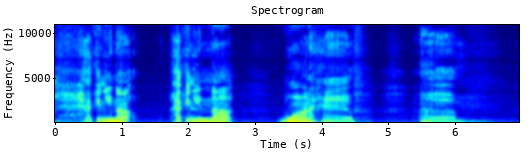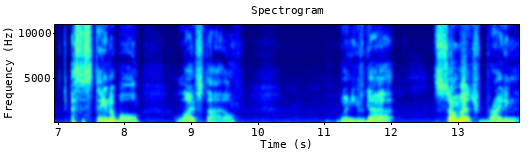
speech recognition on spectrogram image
how can you not? How can you not want to have um, a sustainable lifestyle when you've got so much writing,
